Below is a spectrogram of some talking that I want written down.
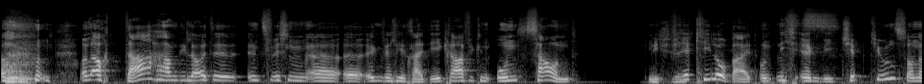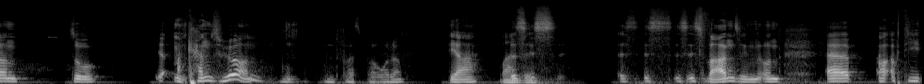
Und, und auch da haben die Leute inzwischen äh, äh, irgendwelche 3D-Grafiken und Sound. In Nicht 4 schlecht. Kilobyte und nicht irgendwie Chiptunes, sondern so, ja, man kann es hören. Unfassbar, oder? Ja, das Wahnsinn. ist, es ist, es ist Wahnsinn. Und äh, auch die,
